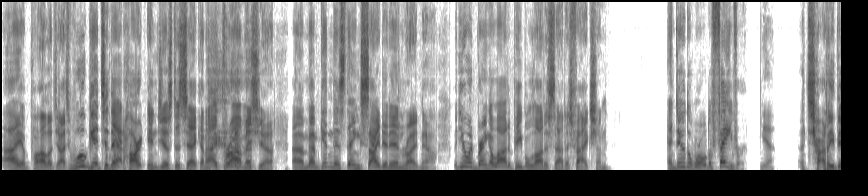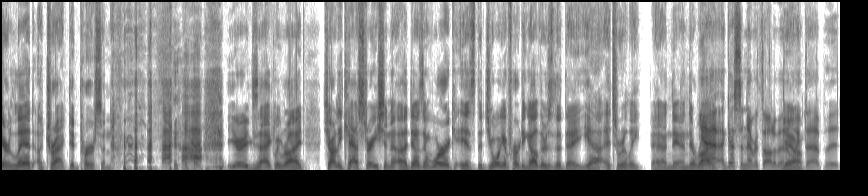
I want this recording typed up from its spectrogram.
I apologize. We'll get to that heart in just a second. I promise you. Um, I'm getting this thing sighted in right now. But you would bring a lot of people a lot of satisfaction and do the world a favor. Yeah. Charlie, they're lead attracted person. You're exactly right. Charlie, castration uh, doesn't work. It's the joy of hurting others that they, yeah, it's really, and, and they're right. Yeah. I guess I never thought about Yeah. it like that, but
